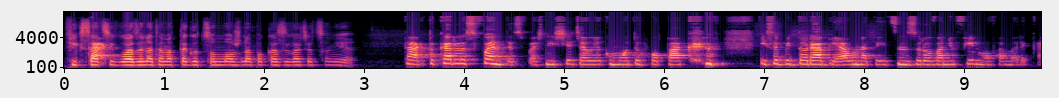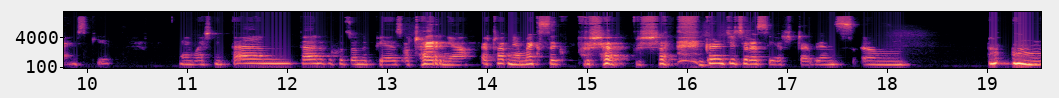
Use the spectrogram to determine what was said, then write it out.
fiksacji tak, władzy na temat tego, co można pokazywać, a co nie. Tak, to Carlos Fuentes właśnie siedział jako młody chłopak i sobie dorabiał na tej cenzurowaniu filmów amerykańskich. No i właśnie ten, ten wychudzony pies, oczernia, oczernia Meksyk, proszę, proszę kręcić raz jeszcze, więc, um,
